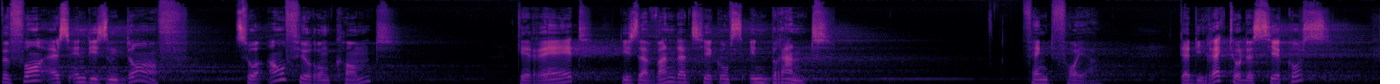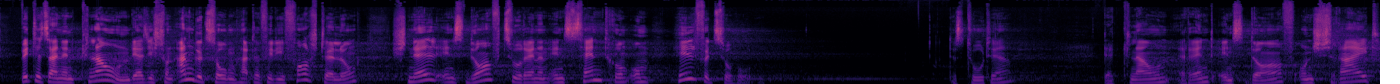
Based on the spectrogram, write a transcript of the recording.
bevor es in diesem Dorf zur Aufführung kommt, gerät dieser Wanderzirkus in Brand, fängt Feuer. Der Direktor des Zirkus bittet seinen Clown, der sich schon angezogen hatte für die Vorstellung, schnell ins Dorf zu rennen, ins Zentrum, um Hilfe zu holen. Das tut er. Der Clown rennt ins Dorf und schreit,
